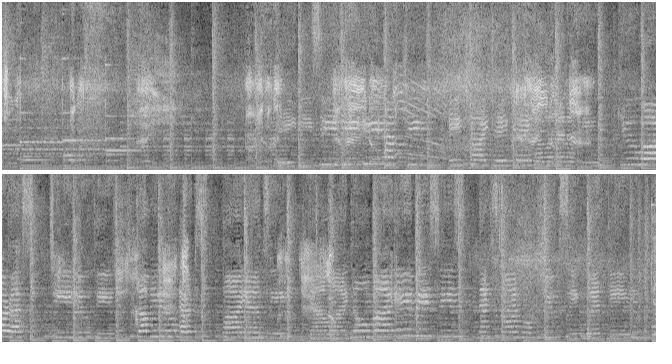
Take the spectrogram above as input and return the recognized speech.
đảo xuống lên giật lên hai rồi vậy nữa đi giật hai rồi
